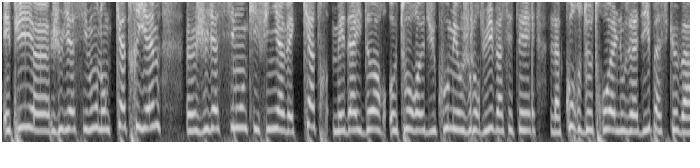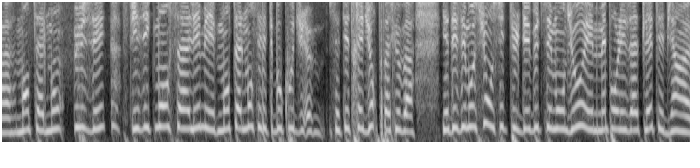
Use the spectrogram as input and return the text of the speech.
Et puis euh, Julia Simon, donc quatrième. Euh, Julia Simon qui finit avec quatre médailles d'or autour du cou. Mais aujourd'hui, bah, c'était la course de trop, elle nous a dit, parce que bah, mentalement usée. Physiquement, ça allait, mais mentalement, c'était beaucoup, c'était très dur parce que bah, y a des émotions aussi depuis le début de ces mondiaux et même pour les athlètes, eh bien,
